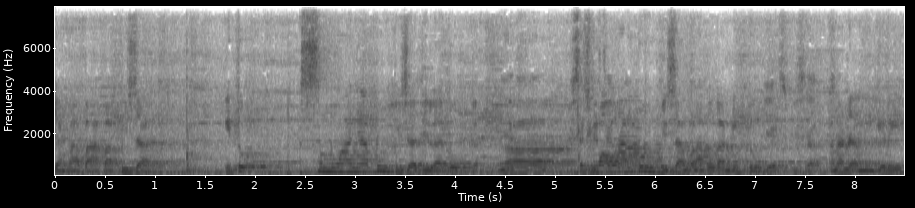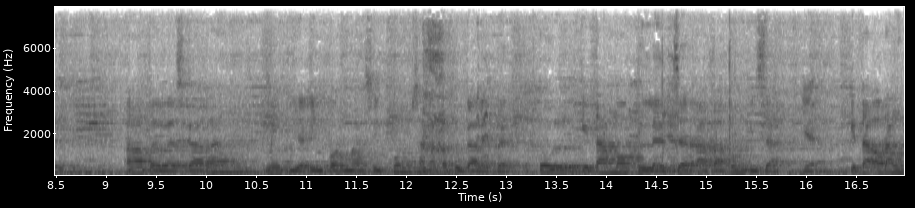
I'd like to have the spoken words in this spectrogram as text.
yang apa-apa bisa, itu semuanya pun bisa dilakukan. Yes. Eh, Bisa semua kerja. orang pun bisa melakukan itu. Yes bisa. Karena tidak mungkiri eh, bahwa sekarang media informasi pun sangat terbuka lebar. Betul. Kita mau belajar apa pun bisa. Ya. Kita orang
